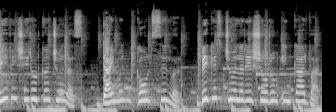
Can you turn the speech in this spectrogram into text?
VV diamond gold silver biggest jewellery showroom in Karwar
